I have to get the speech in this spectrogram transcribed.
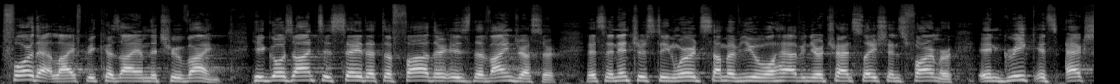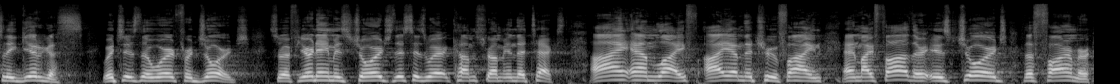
for that life because I am the true vine. He goes on to say that the Father is the vine dresser. It's an interesting word some of you will have in your translations, farmer. In Greek, it's actually georgos which is the word for George. So if your name is George, this is where it comes from in the text. I am life, I am the true vine, and my father is George the farmer.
